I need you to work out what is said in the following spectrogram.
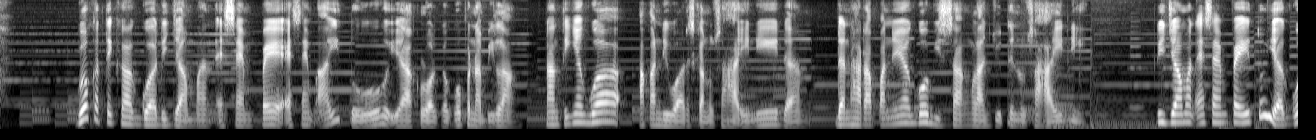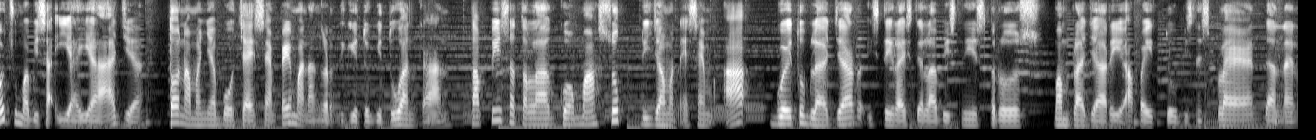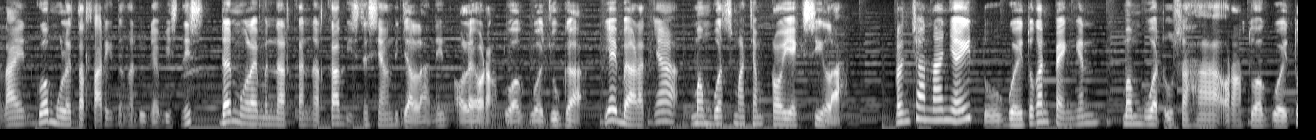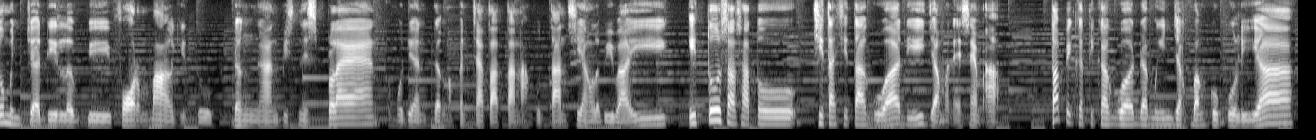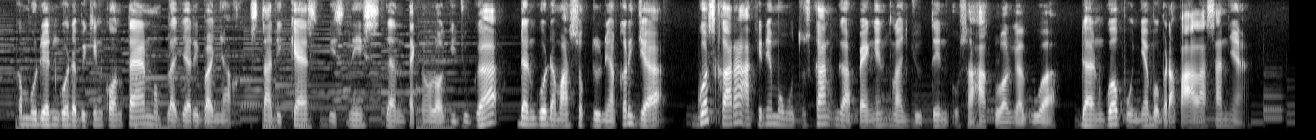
Gue ketika gue di zaman SMP, SMA itu, ya keluarga gue pernah bilang, nantinya gue akan diwariskan usaha ini dan dan harapannya gue bisa ngelanjutin usaha ini di zaman SMP itu ya gue cuma bisa iya-iya aja. Toh namanya bocah SMP mana ngerti gitu-gituan kan. Tapi setelah gue masuk di zaman SMA, gue itu belajar istilah-istilah bisnis terus mempelajari apa itu bisnis plan dan lain-lain. Gue mulai tertarik dengan dunia bisnis dan mulai menerka-nerka bisnis yang dijalanin oleh orang tua gue juga. Ya ibaratnya membuat semacam proyeksi lah rencananya itu gue itu kan pengen membuat usaha orang tua gue itu menjadi lebih formal gitu dengan bisnis plan kemudian dengan pencatatan akuntansi yang lebih baik itu salah satu cita-cita gue di zaman SMA tapi ketika gue udah menginjak bangku kuliah, kemudian gue udah bikin konten, mempelajari banyak study case, bisnis, dan teknologi juga, dan gue udah masuk dunia kerja, gue sekarang akhirnya memutuskan nggak pengen ngelanjutin usaha keluarga gue. Dan gue punya beberapa alasannya.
